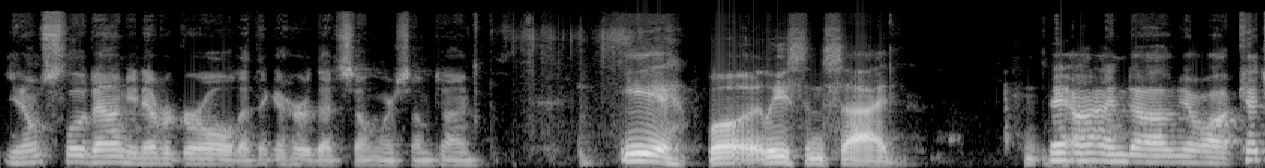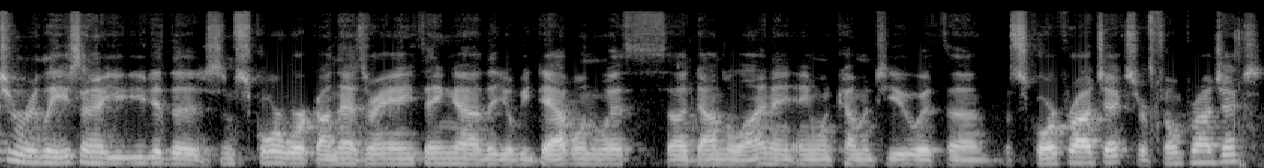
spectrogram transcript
you don't slow down, you never grow old. I think I heard that somewhere sometime. Yeah, well, at least inside. And uh, you know, uh, catch and release. I know you, you did the some score work on that. Is there anything uh, that you'll be dabbling with uh, down the line? Anyone coming to you with, uh, with score projects or film projects?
